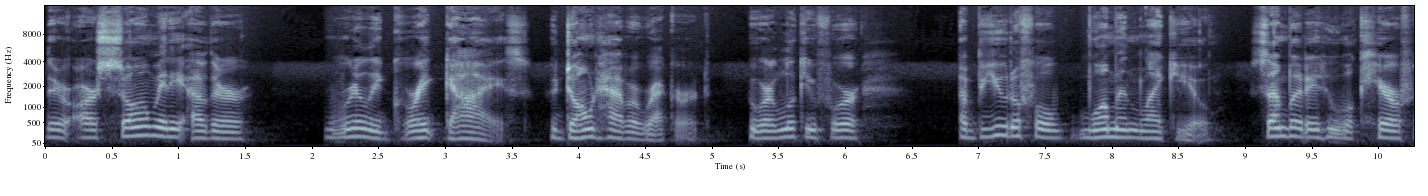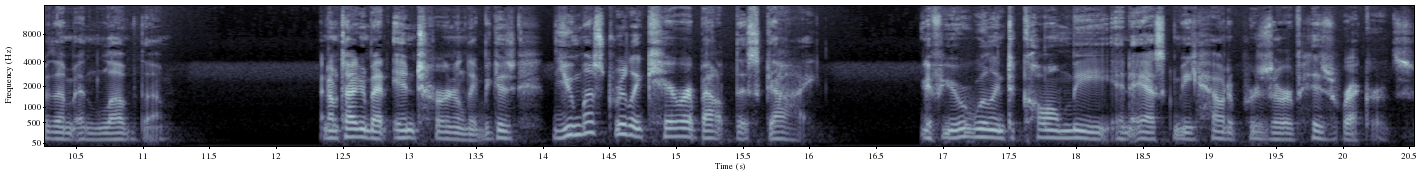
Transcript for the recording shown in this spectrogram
there are so many other really great guys who don't have a record, who are looking for a beautiful woman like you, somebody who will care for them and love them. And I'm talking about internally because you must really care about this guy if you're willing to call me and ask me how to preserve his records.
